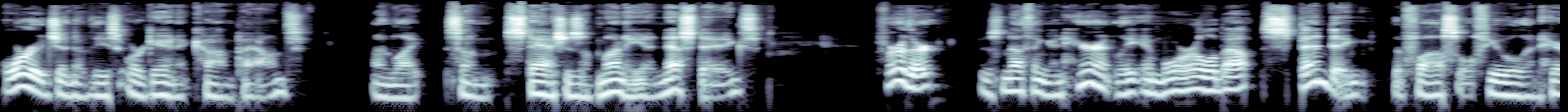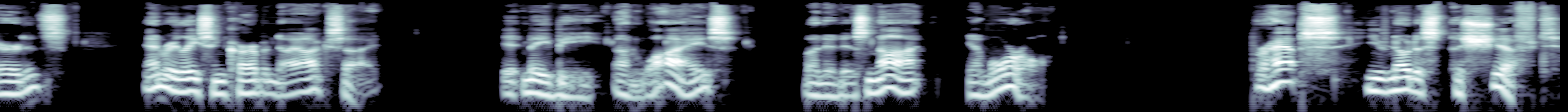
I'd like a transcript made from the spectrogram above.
origin of these organic compounds, unlike some stashes of money and nest eggs. Further, there's nothing inherently immoral about spending the fossil fuel inheritance and releasing carbon dioxide. It may be unwise, but it is not immoral. Perhaps you've noticed a shift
